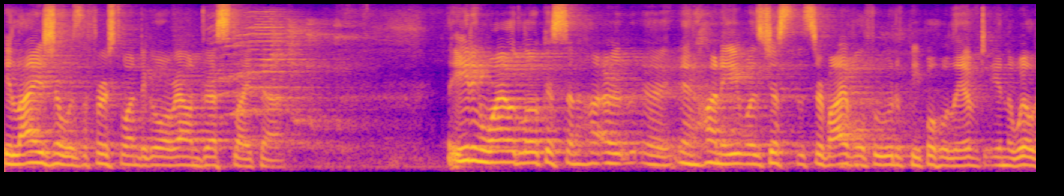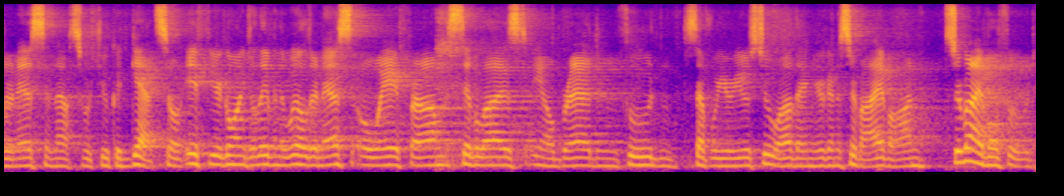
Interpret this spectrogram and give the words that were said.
Elijah was the first one to go around dressed like that. Eating wild locusts and, uh, and, honey was just the survival food of people who lived in the wilderness, and that's what you could get. So, if you're going to live in the wilderness away from civilized, you know, bread and food and stuff where you're used to, well, then you're going to survive on survival food.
